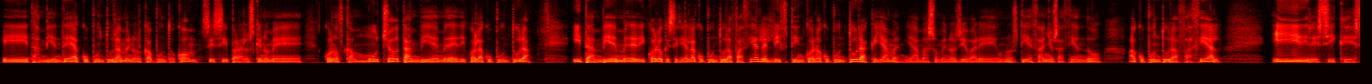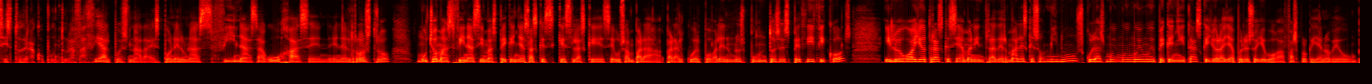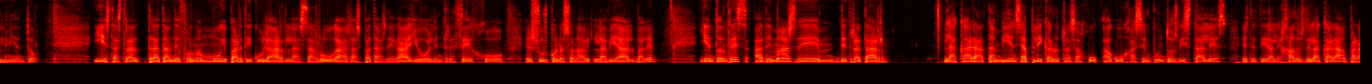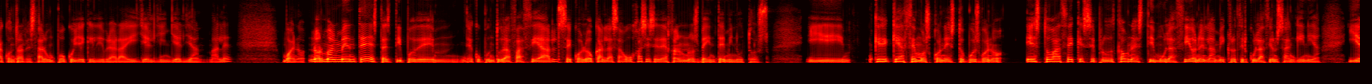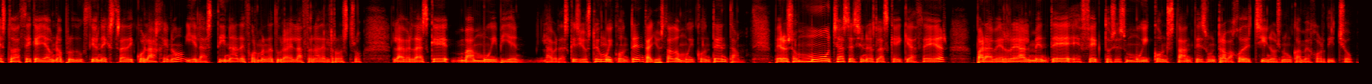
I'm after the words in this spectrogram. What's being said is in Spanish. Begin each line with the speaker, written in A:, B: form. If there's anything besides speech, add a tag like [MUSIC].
A: y también de acupunturamenorca.com. Sí, sí, para los que no me conozcan mucho, también me dedico a la acupuntura y también me dedico a lo que sería la acupuntura facial, el lifting con acupuntura, que llaman. Ya más o menos llevaré unos 10 años haciendo acupuntura facial. Y diréis, sí, ¿qué es esto de la acupuntura facial? Pues nada, es poner unas finas agujas en, el rostro, mucho más finas y más pequeñas las que, que las que se usan para, para, el cuerpo, ¿vale? En unos puntos específicos. Y luego hay otras que se llaman intradermales, que son minúsculas, muy, muy, muy, muy pequeñitas, que yo ahora ya por eso llevo gafas, porque ya no veo un pimiento. Y estas tratan de forma muy particular las arrugas, las patas de gallo, el entrecejo, el surco nasolabial, ¿vale? Y entonces, además de, tratar la cara también se aplican otras agujas en puntos distales, es decir, alejados de la cara, para contrarrestar un poco y equilibrar ahí el yin y el yang, ¿vale? Bueno, normalmente este tipo de, acupuntura facial se colocan las agujas y se dejan unos 20 minutos. ¿Y qué, qué hacemos con esto? Pues bueno, esto hace que se produzca una estimulación en la microcirculación sanguínea y esto hace que haya una producción extra de colágeno y elastina de forma natural en la zona del rostro. La verdad es que va muy bien. La verdad es que yo estoy muy contenta, yo he estado muy contenta, pero son muchas sesiones las que hay que hacer para ver realmente efectos. Es muy constante, es un trabajo de chinos, nunca mejor dicho.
